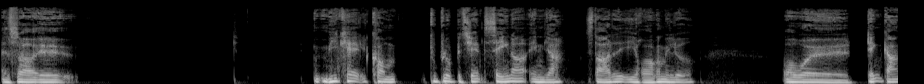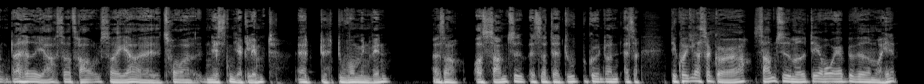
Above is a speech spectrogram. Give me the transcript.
altså, øh, Michael kom, du blev betjent senere, end jeg startede i rockermiljøet. Og øh, dengang, der havde jeg så travlt, så jeg øh, tror næsten, jeg glemte, at øh, du var min ven. Altså, og samtidig, altså, da du begyndte, at, altså, det kunne ikke lade sig gøre. Samtidig med, der hvor jeg bevægede mig hen,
